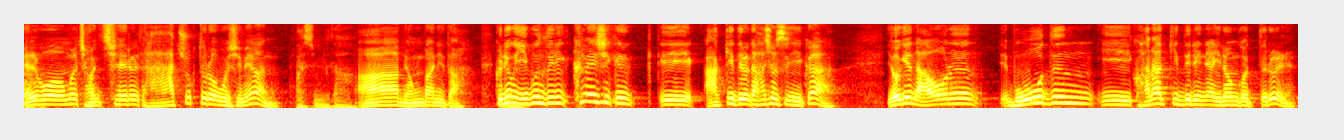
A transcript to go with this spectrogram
앨범을 전체를 다 쭉 들어보시면 맞습니다. 아 명반이다. 그리고 이분들이 클래식 그, 이 악기들을 다 하셨으니까 여기에 나오는 모든 이 관악기들이나 이런 것들을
